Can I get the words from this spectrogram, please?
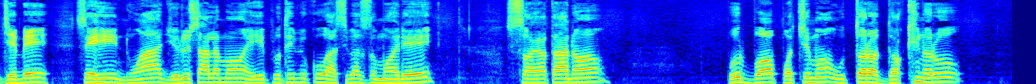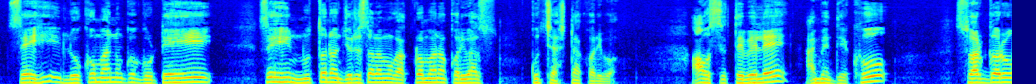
ଯେବେ ସେହି ନୂଆ ଜେରୁସାଲମ ଏହି ପୃଥିବୀକୁ ଆସିବା ସମୟରେ ସୟତାନ ପୂର୍ବ ପଶ୍ଚିମ ଉତ୍ତର ଦକ୍ଷିଣରୁ ସେହି ଲୋକମାନଙ୍କୁ ଗୋଟେଇ ସେହି ନୂତନ ଜେରୁସାଲମକୁ ଆକ୍ରମଣ କରିବାକୁ ଚେଷ୍ଟା କରିବ। ଆଉ ସେତେବେଳେ ଆମେ ଦେଖୁ ସ୍ୱର୍ଗରୁ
